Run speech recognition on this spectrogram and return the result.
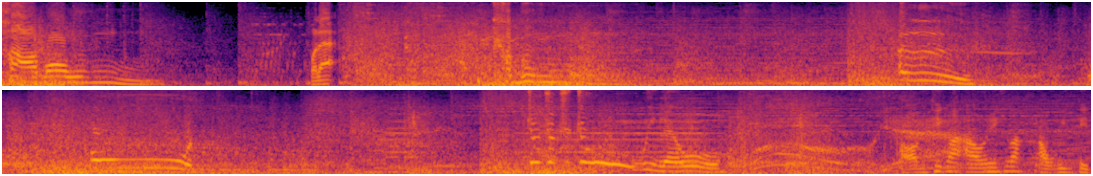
คาบอมมาแล้วคาบุมเออโอ้จู้จู้จู้จู้วิ่งเร็วเอาทิ้งมาเอานี่ทิ้งมาเอาวิ่งติด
